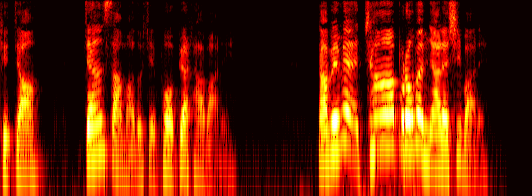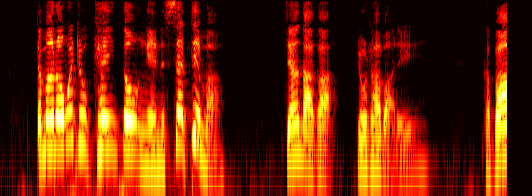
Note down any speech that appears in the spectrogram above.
ဖြစ်ကြောင်း ကျမ်းစာမှာတို့ရှင်ဖော်ပြထားပါတယ်။ဒါပေမဲ့အခြားပရောဖက်များလည်းရှိပါတယ်။တမန်တော်ဝိတ္ထုခန်း3ငွေ27မှာကျမ်းသာကပြောထားပါတယ်ကဘာ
